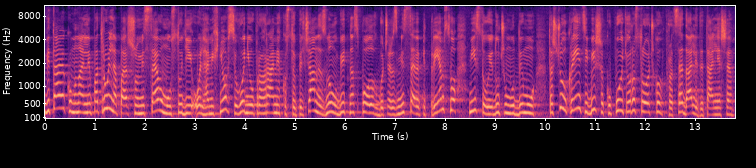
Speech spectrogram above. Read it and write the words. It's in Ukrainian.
Вітаю комунальний патруль на першому місцевому у студії Ольга Міхньов. Сьогодні у програмі Костопільчани знову б'ють на сполох, бо через місцеве підприємство місто у ядучому диму. Та що українці більше купують у розстрочку? Про це далі детальніше.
